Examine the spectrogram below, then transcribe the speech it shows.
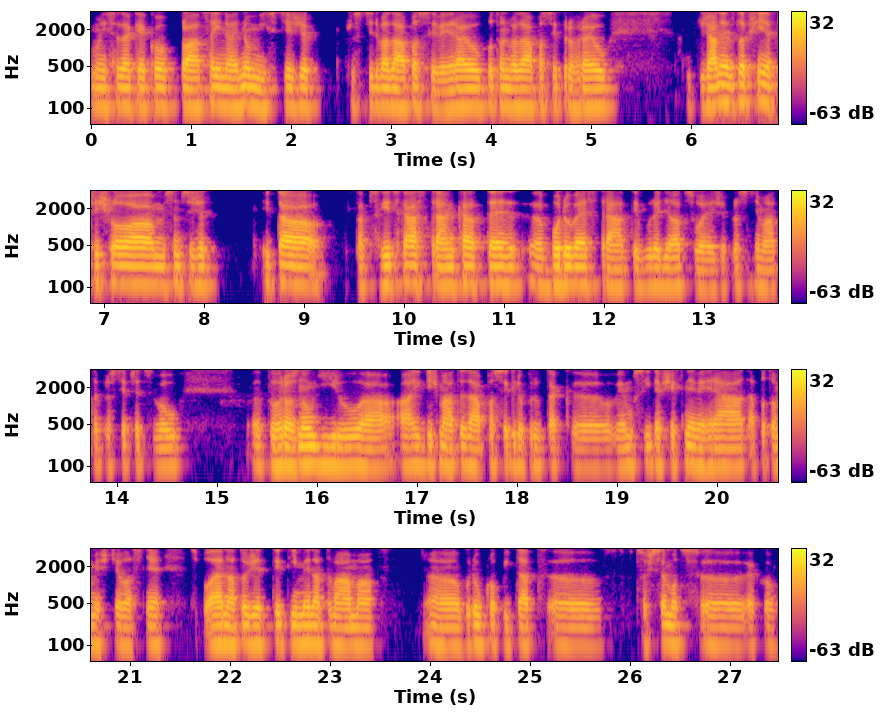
oni se tak jako plácají na jednom místě, že prostě dva zápasy vyhrajou, potom dva zápasy prohrajou. Žádné zlepšení nepřišlo a myslím si, že i ta, ta psychická stránka té bodové ztráty bude dělat svoje, že prostě máte prostě před sebou tu hroznou díru a, a i když máte zápasy k dobru, tak vy musíte všechny vyhrát a potom ještě vlastně spolehat na to, že ty týmy nad váma budou klopítat, uh, což se moc uh, jako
